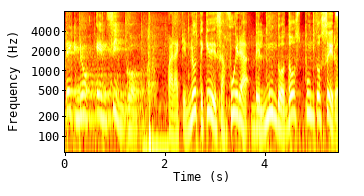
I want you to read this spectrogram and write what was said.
Tecno en 5. Para que no te quedes afuera del mundo 2.0.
